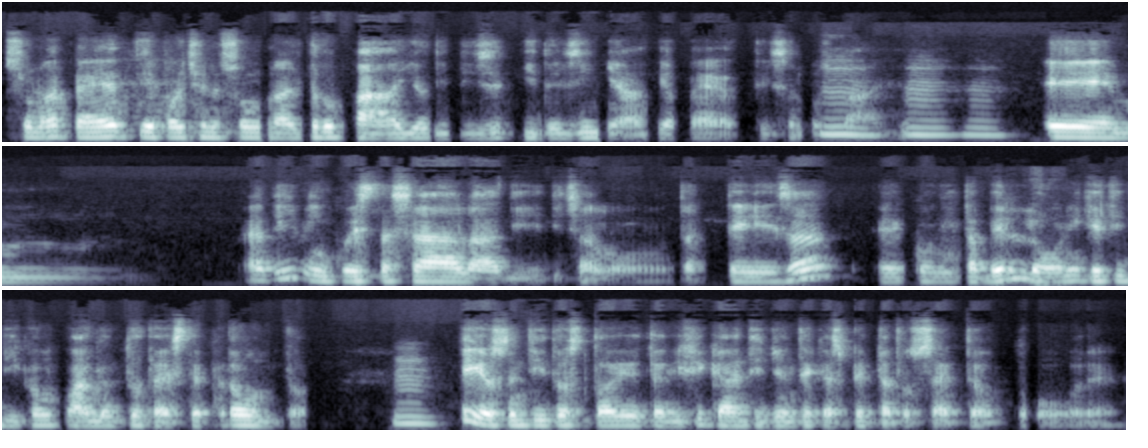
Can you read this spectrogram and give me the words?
sono aperti e poi ce ne sono un altro paio di, di designati aperti, se non mm, sbaglio. Mm-hmm. E, ehm, arrivi in questa sala di, diciamo, d'attesa eh, con i tabelloni che ti dicono quando il tuo test è pronto. Mm. E io ho sentito storie terrificanti, gente che ha aspettato 7-8 ore.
